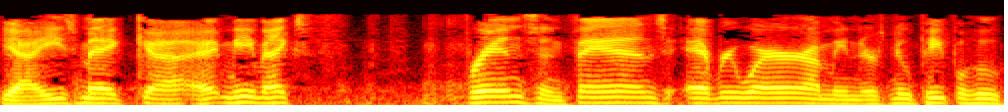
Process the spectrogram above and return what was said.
Yeah, he's make uh, he makes friends and fans everywhere. I mean, there's new people who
